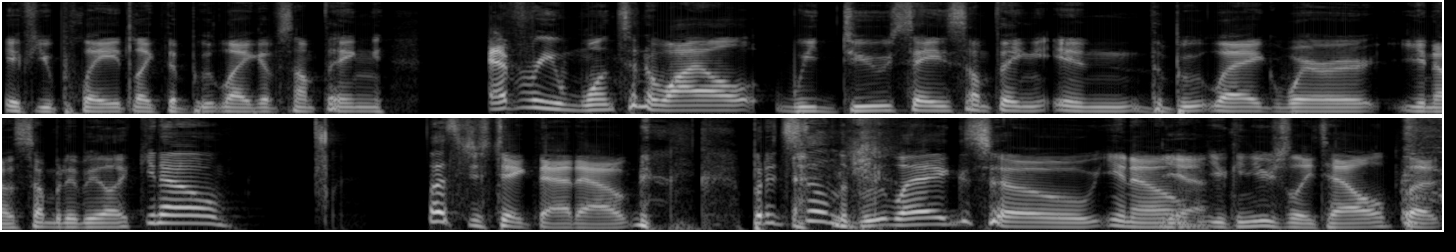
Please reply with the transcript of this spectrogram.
if you played like the bootleg of something. Every once in a while, we do say something in the bootleg where you know somebody will be like, you know, let's just take that out. but it's still in the bootleg, so you know Yeah. you can usually tell. But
